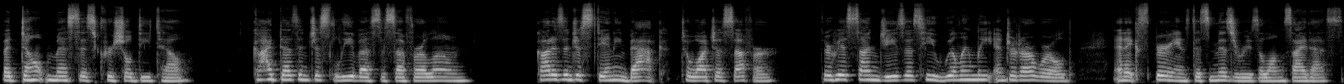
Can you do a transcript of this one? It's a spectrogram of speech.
But don't miss this crucial detail. God doesn't just leave us to suffer alone. God isn't just standing back to watch us suffer. Through his son Jesus, he willingly entered our world and experienced its miseries alongside us.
